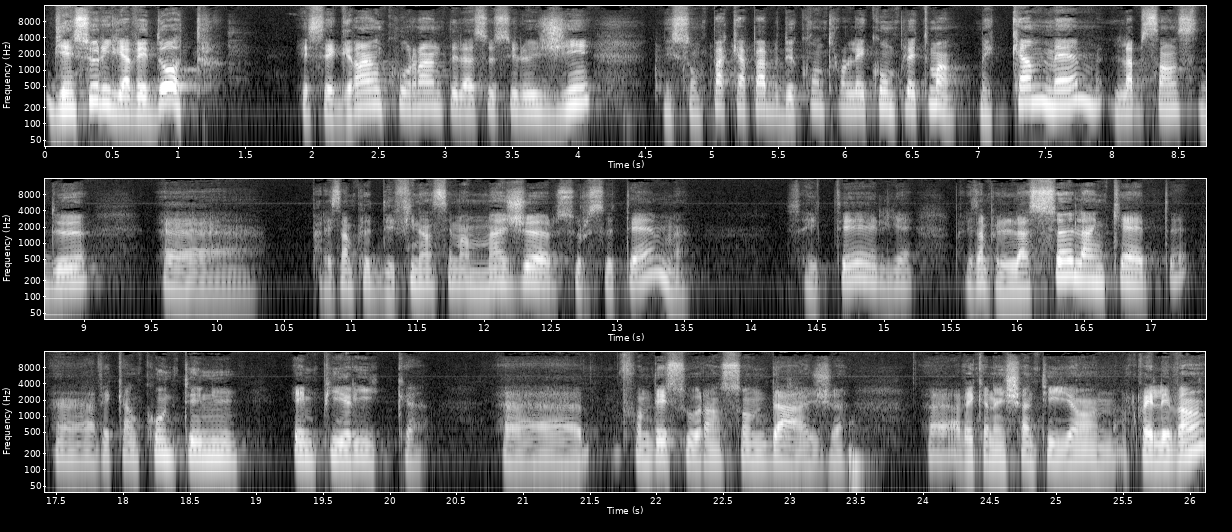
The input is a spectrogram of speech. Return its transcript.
bien sûr, il y avait d'autres, et ces grands courants de la sociologie ne sont pas capables de contrôler complètement, mais quand même, l'absence de, euh, par exemple, des financements majeurs sur ce thème, ça a été lié. Par exemple, la seule enquête euh, avec un contenu empirique euh, fondé sur un sondage euh, avec un échantillon relevant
